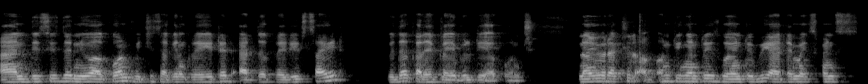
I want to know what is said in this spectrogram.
And this is the new account which is again created at the credit side with the correct liability account. Now your actual accounting entry is going to be item expense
